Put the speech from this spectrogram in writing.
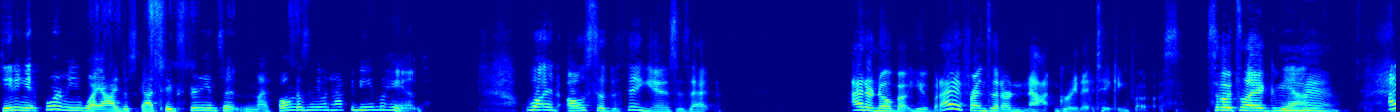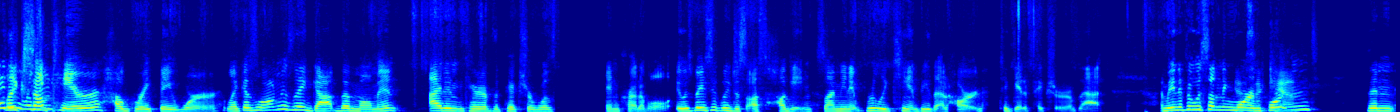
getting it for me Why I just got to experience it and my phone doesn't even have to be in my hand. Well, and also the thing is, is that I don't know about you, but I have friends that are not great at taking photos. So it's like, Yeah. I Like didn't really some- care how great they were. Like as long as they got the moment, I didn't care if the picture was incredible. It was basically just us hugging. So I mean, it really can't be that hard to get a picture of that. I mean, if it was something more Yes, important, then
